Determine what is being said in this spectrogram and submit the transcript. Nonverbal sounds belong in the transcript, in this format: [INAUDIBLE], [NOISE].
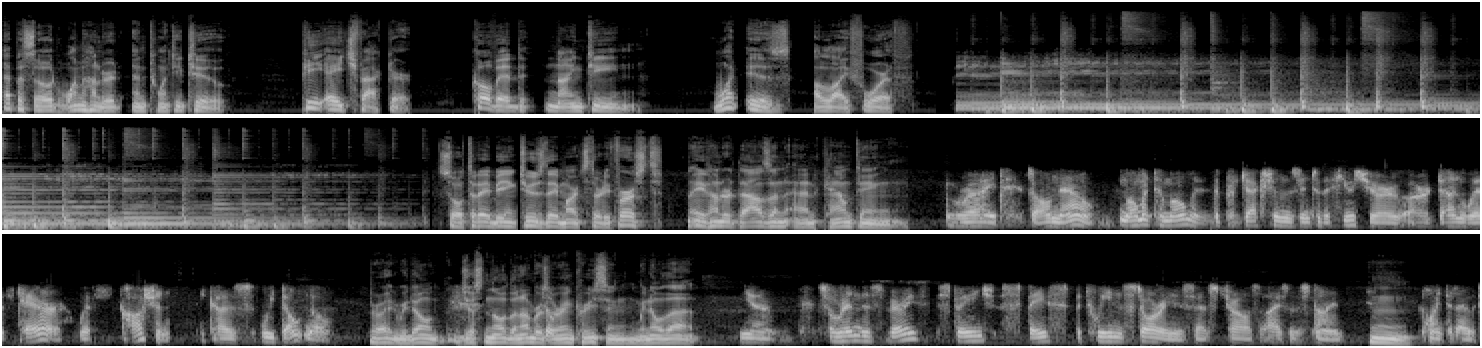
Episode 122 pH Factor COVID 19. What is a life worth? So, today being Tuesday, March 31st, 800,000 and counting. Right. It's all now, moment to moment. The projections into the future are done with care, with caution, because we don't know. Right. We don't just know the numbers so, are increasing. We know that. Yeah. So we're in this very strange space between stories, as Charles Eisenstein hmm. pointed out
